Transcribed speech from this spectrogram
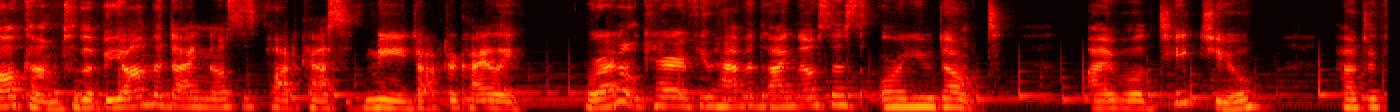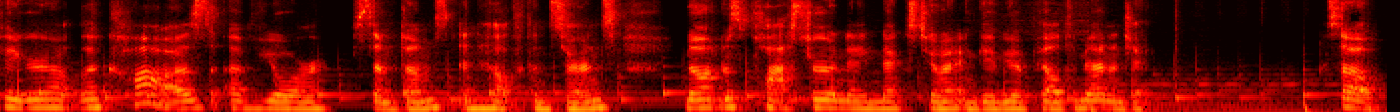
Welcome to the Beyond the Diagnosis podcast with me, Dr. Kylie, where I don't care if you have a diagnosis or you don't. I will teach you how to figure out the cause of your symptoms and health concerns, not just plaster a name next to it and give you a pill to manage it. So,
